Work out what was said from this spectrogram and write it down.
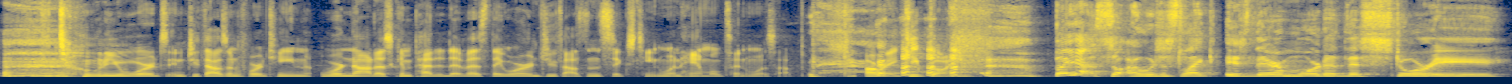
The Tony Awards in 2014 were not as competitive as they were in 2016 when Hamilton was up. All right, keep going. But yeah, so I was just like, is there more to this story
